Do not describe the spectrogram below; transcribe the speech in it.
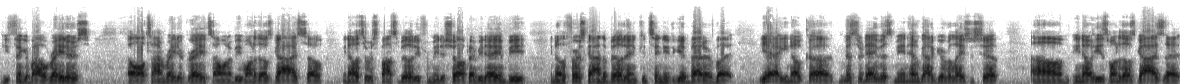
you think about Raiders all time Raider greats. I want to be one of those guys. So, you know, it's a responsibility for me to show up every day and be, you know, the first guy in the building and continue to get better. But yeah, you know, uh, Mr. Davis, me and him got a good relationship. Um, you know, he's one of those guys that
